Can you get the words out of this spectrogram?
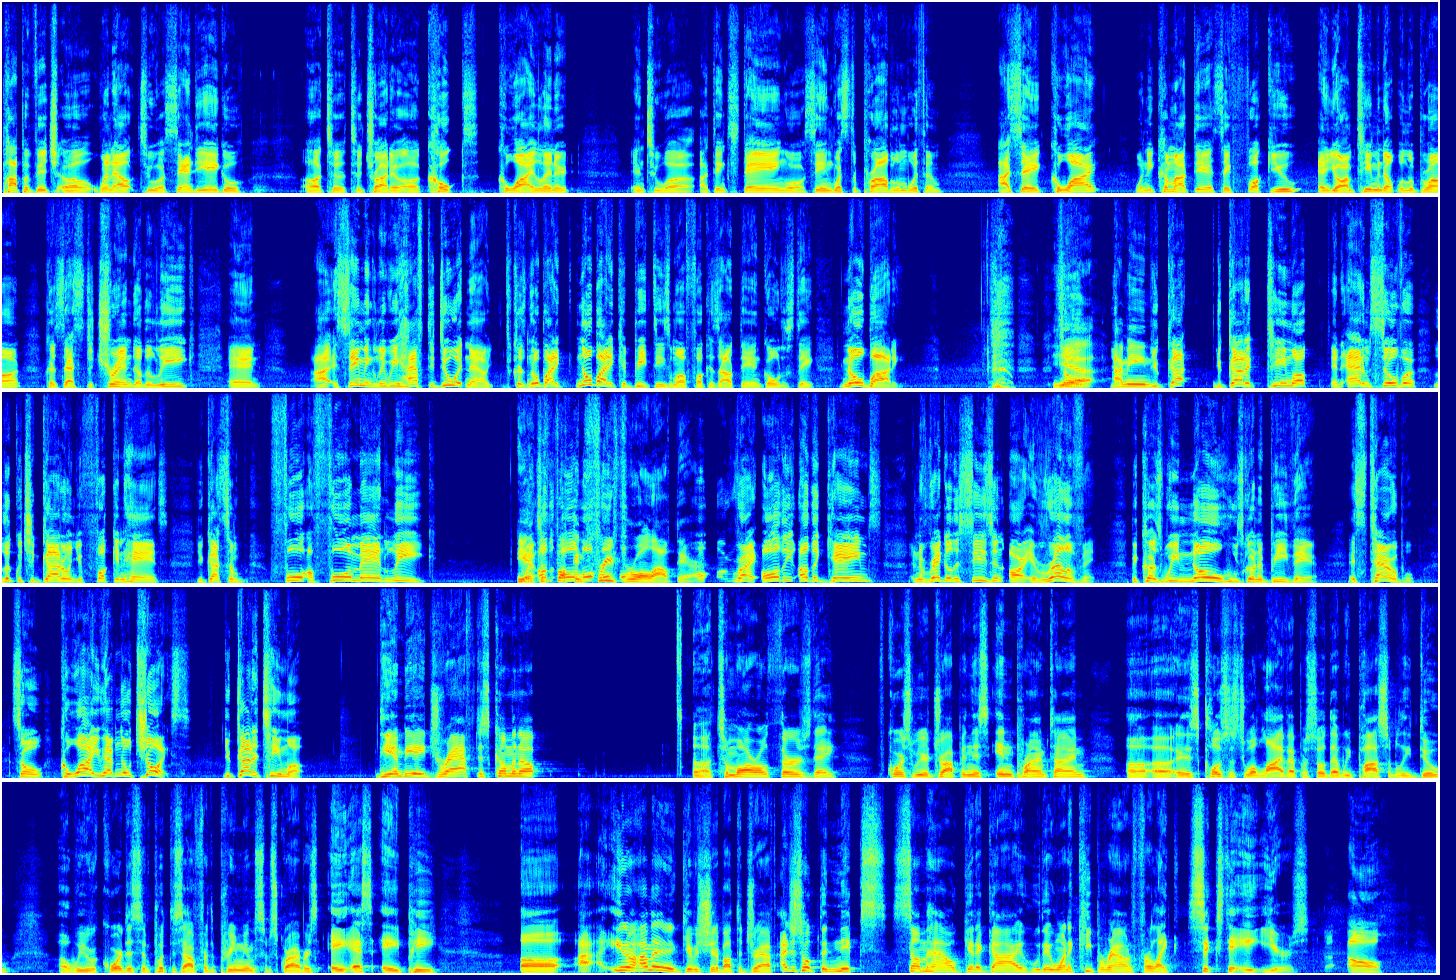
Popovich uh, went out to uh, San Diego uh, to to try to uh, coax Kawhi Leonard into uh, I think staying or seeing what's the problem with him. I say Kawhi when he come out there, say fuck you, and yo, I'm teaming up with LeBron because that's the trend of the league, and I, seemingly we have to do it now because nobody nobody can beat these motherfuckers out there in Golden State. Nobody. Yeah, I mean, you got you got to team up. And Adam Silver, look what you got on your fucking hands. You got some four a four man league. yeah, it's a other- all- fucking all- free for all out there. all- right. All the other games in the regular season are irrelevant because we know who's going to be there. It's terrible. So Kawhi, you have no choice. You got to team up. The NBA draft is coming up uh, tomorrow, Thursday. Of course, we are dropping this in prime time, uh, uh, as closest to a live episode that we possibly do. Uh, we record this and put this out for the premium subscribers ASAP. Uh, I, you know, I'm not gonna give a shit about the draft. I just hope the Knicks somehow get a guy who they want to keep around for like six to eight years. Oh,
